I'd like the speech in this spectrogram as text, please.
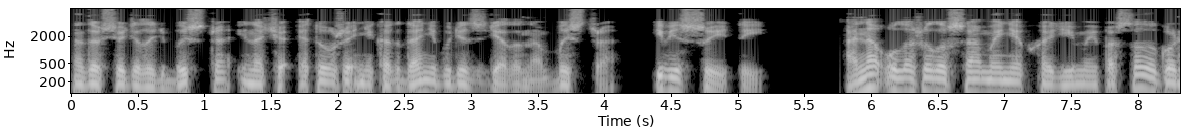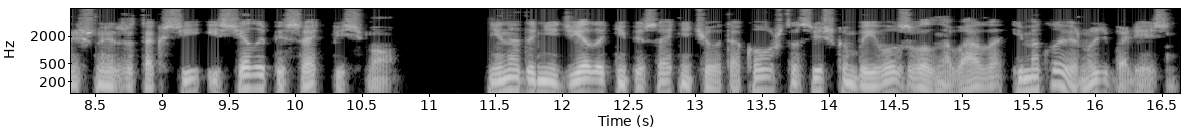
Надо все делать быстро, иначе это уже никогда не будет сделано. Быстро. И без суеты. Она уложила самое необходимое, послала горничную за такси и села писать письмо. Не надо ни делать, ни писать ничего такого, что слишком бы его взволновало и могло вернуть болезнь.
